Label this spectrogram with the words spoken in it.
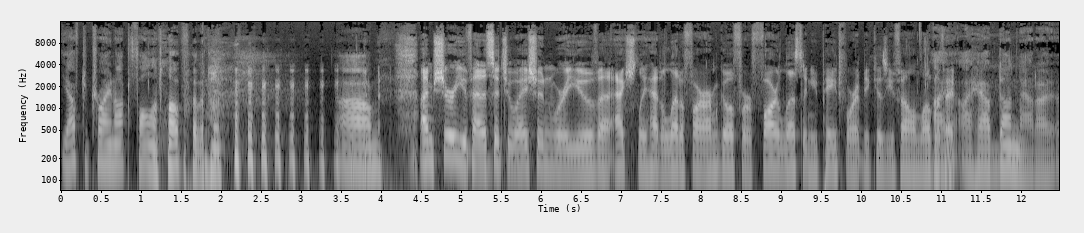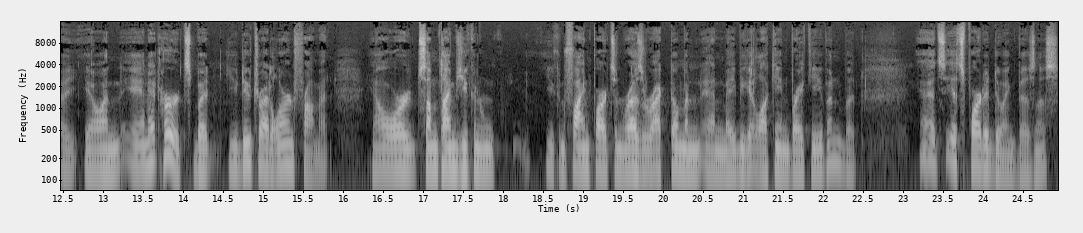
you have to try not to fall in love with it. um, I'm sure you've had a situation where you've uh, actually had to let a firearm go for far less than you paid for it because you fell in love with I, it. I have done that. I, I you know, and and it hurts, but you do try to learn from it. You know, or sometimes you can you can find parts and resurrect them, and and maybe get lucky and break even. But yeah, it's it's part of doing business.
